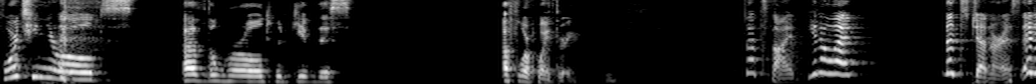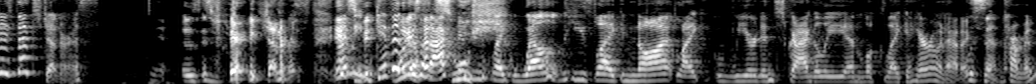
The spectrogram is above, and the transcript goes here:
14 year olds of the world would give this a 4.3. that's fine. You know what? That's generous. It is. That's generous. Yeah, it was, it's very generous. It's I mean, given what the is that fact that swoosh? he's like well, he's like not like weird and scraggly and look like a heroin addict. Listen, then. Carmen.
